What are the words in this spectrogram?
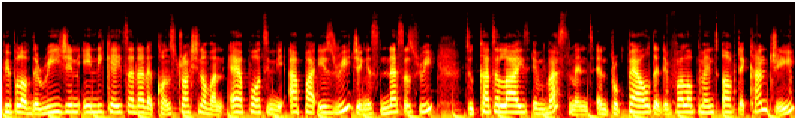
People of the region indicated that the construction of an airport in the Upper East region is necessary to catalyze investment and propel the development of the country,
